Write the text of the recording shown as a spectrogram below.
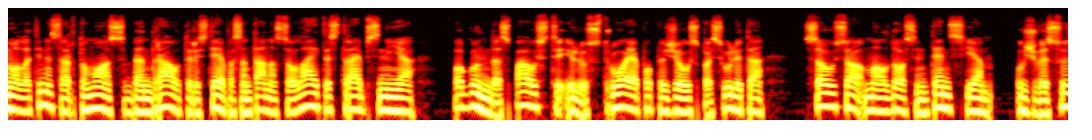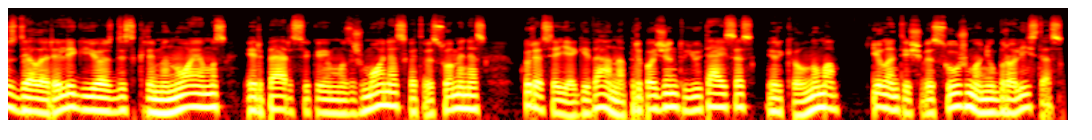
Nuolatinis artumos bendrautoris tėvas Antanas Saulaitis straipsnėje Pagunda spausti iliustruoja popiežiaus pasiūlytą sausio maldos intenciją už visus dėl religijos diskriminuojamus ir persikiojimus žmonės, kad visuomenės, kuriuose jie gyvena, pripažintų jų teisės ir kilnumą, kylant iš visų žmonių brolystės.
